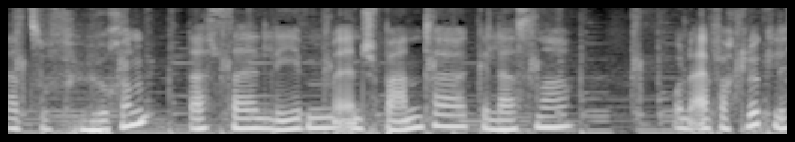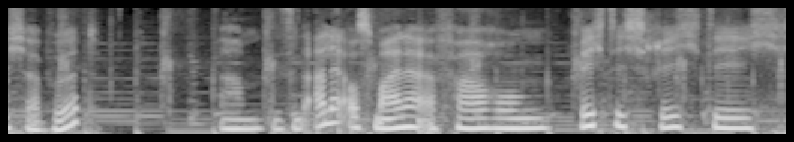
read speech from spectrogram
dazu führen, dass dein Leben entspannter, gelassener und einfach glücklicher wird. Ähm, die sind alle aus meiner Erfahrung richtig, richtig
